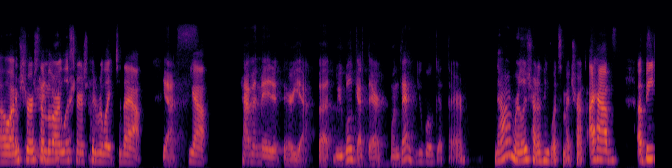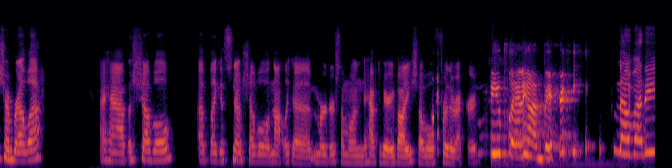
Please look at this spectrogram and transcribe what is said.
Oh, I'm sure some of our listeners could relate to that. Yes. Yeah, Haven't made it there yet, but we will get there one day. you will get there. Now I'm really trying to think what's in my trunk. I have a beach umbrella. I have a shovel, a, like a snow shovel, not like a murder someone have to bury body shovel for the record. Who are you planning on burying? Nobody.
